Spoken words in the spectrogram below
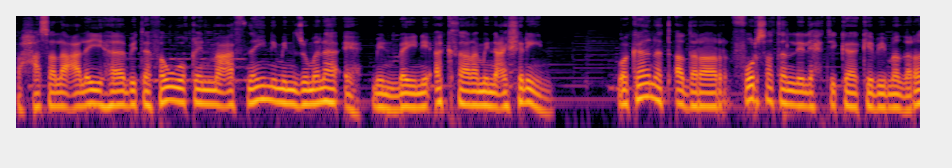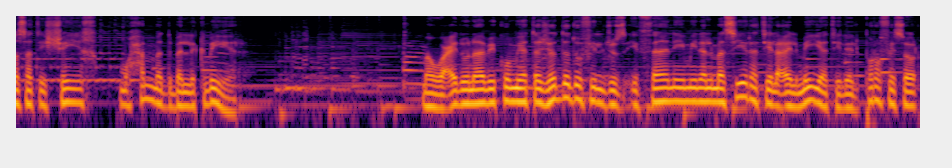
فحصل عليها بتفوق مع اثنين من زملائه من بين أكثر من عشرين وكانت أضرار فرصة للاحتكاك بمدرسة الشيخ محمد بلكبير موعدنا بكم يتجدد في الجزء الثاني من المسيرة العلمية للبروفيسور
